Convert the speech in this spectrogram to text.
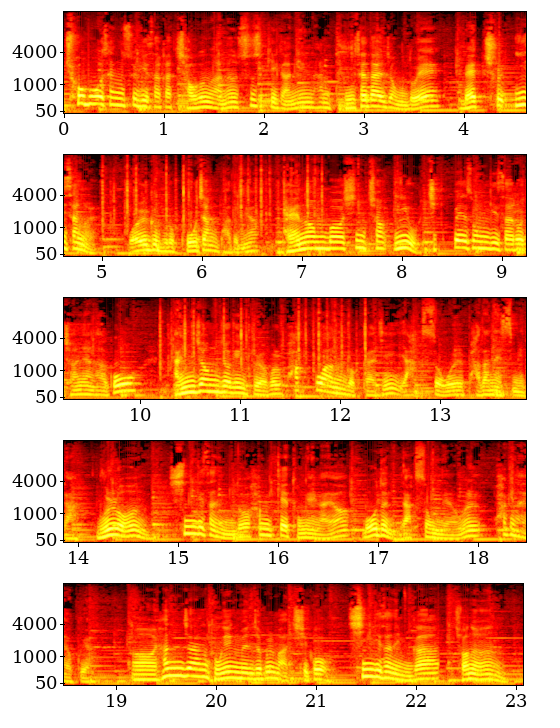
초보 생수 기사가 적응하는 수습 기간인 한 두세 달 정도의 매출 이상을 월급으로 보장받으며 배넘버 신청 이후 직배송 기사로 전향하고 안정적인 구역을 확보하는 것까지 약속을 받아냈습니다. 물론 신 기사님도 함께 동행하여 모든 약속 내용을 확인하였고요. 어, 현장 동행 면접을 마치고 신 기사님과 저는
